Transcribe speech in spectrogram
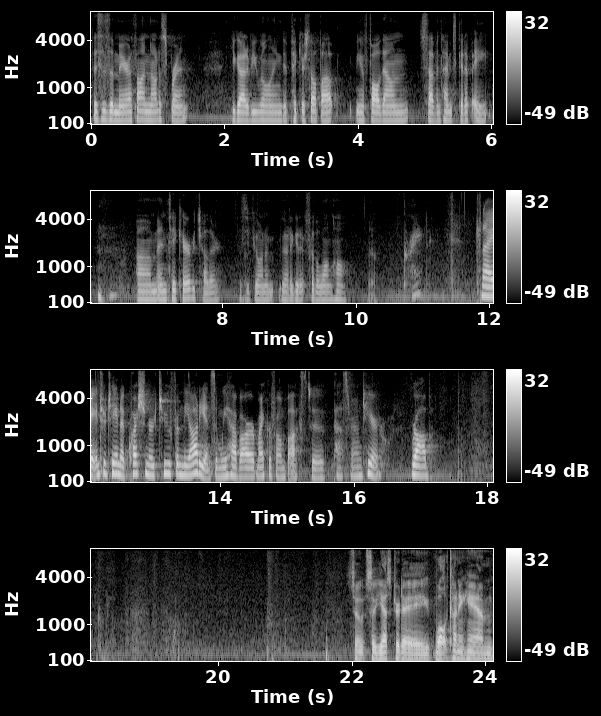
this is a marathon, not a sprint. You got to be willing to pick yourself up, you know, fall down seven times, get up 8 um, and take care of each other. Because if you want to, you got to get it for the long haul. Yeah. Great. Can I entertain a question or two from the audience? And we have our microphone box to pass around here. Rob. So, so yesterday, Walt Cunningham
